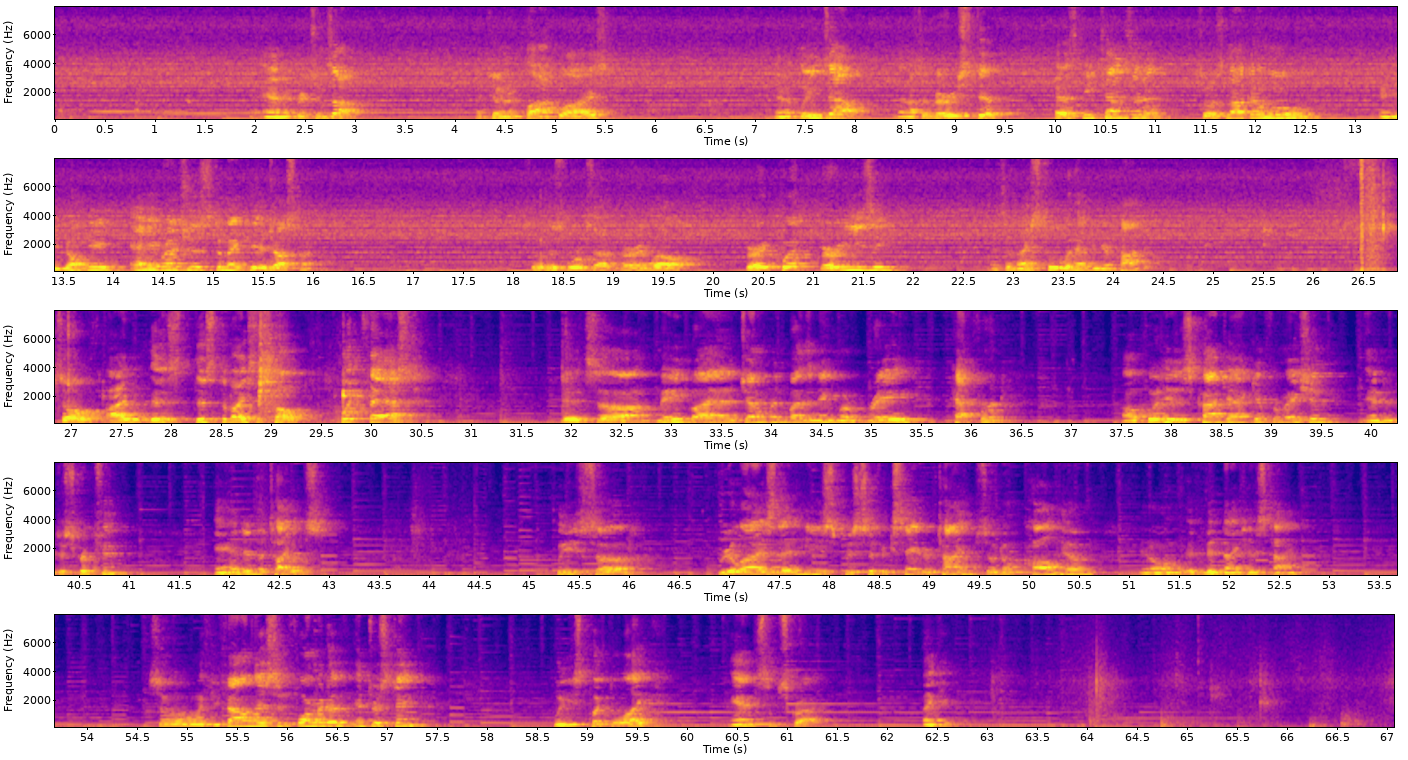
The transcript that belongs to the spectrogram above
and it richens up. I turn it clockwise and it leans out. Now it's a very stiff, has detents in it, so it's not going to move and you don't need any wrenches to make the adjustment. So this works out very well. Very quick, very easy, It's a nice tool to have in your pocket. So I, this, this device is called Click Fast. It's uh, made by a gentleman by the name of Ray Hadford. I'll put his contact information in the description and in the titles. Please uh, realize that he's Pacific Standard Time, so don't call him, you know, at midnight his time. So if you found this informative, interesting, please click the like and subscribe. Thank you.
